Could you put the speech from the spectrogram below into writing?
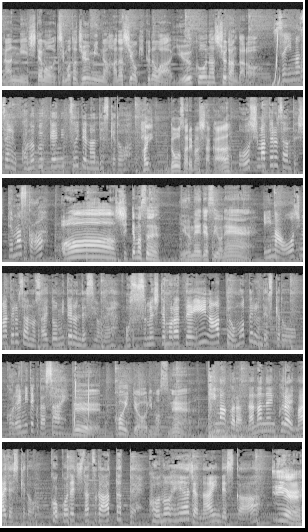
何にしても地元住民の話を聞くのは有効な手段だろすいません。この物件についてなんですけど。うはいどうされましたか？大島てるさんって知ってますか？あー知ってます。有名ですよね。今大島てるさんのサイトを見てるんですよね。おすすめしてもらっていいなって思ってるんですけどこれ見てください。ええ書いてありますね今から7年くらい前ですけどここで自殺があったってこの部屋じゃないんですか？いえ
